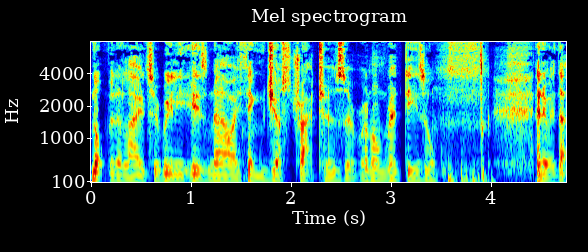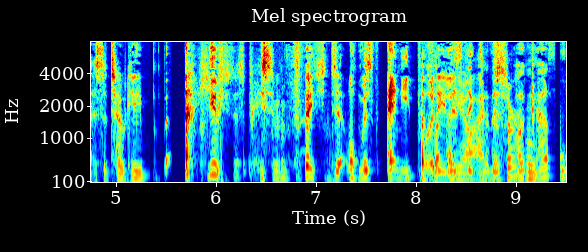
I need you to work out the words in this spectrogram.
not been allowed. So really is now, I think, just tractors that run on red diesel. Anyway, that's a totally useless piece of information to almost anybody listening you know, to this certain, podcast.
